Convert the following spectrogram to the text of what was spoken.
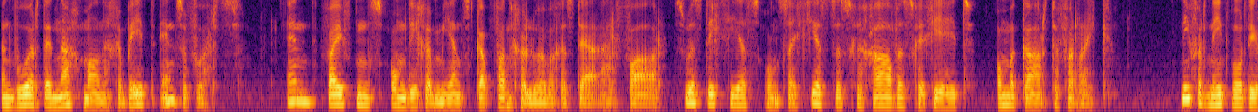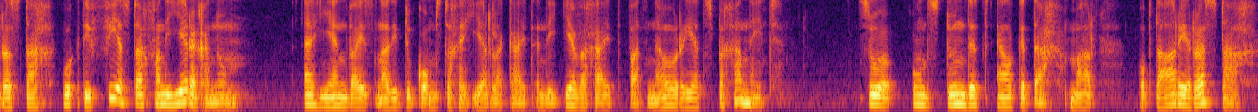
'n woord en nagmaal en gebed ensovoorts. En vyftens om die gemeenskap van gelowiges te ervaar, soos die Gees ons sy geestesgegawes gegee het om mekaar te verryk. Nie verniet word die rustig ook die feesdag van die Here genoem. 'n Heenwys na die toekomstige heerlikheid in die ewigheid wat nou reeds begin het. So ons doen dit elke dag, maar op daardie rustig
